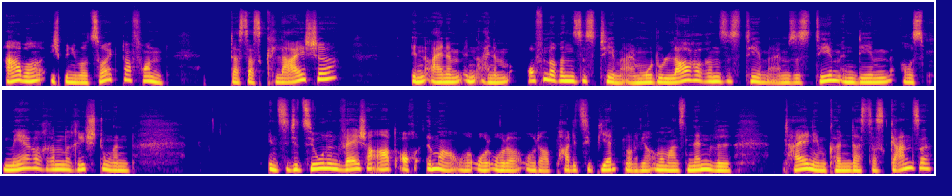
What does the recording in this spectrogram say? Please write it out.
Aber ich bin überzeugt davon, dass das Gleiche in einem, in einem offeneren System, einem modulareren System, einem System, in dem aus mehreren Richtungen Institutionen welcher Art auch immer oder, oder, oder Partizipienten oder wie auch immer man es nennen will, teilnehmen können, dass das ganze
